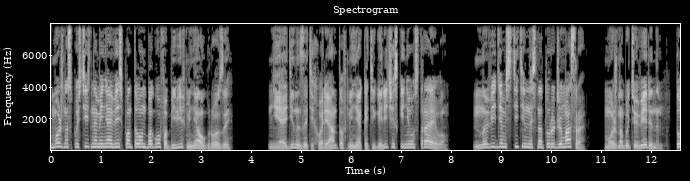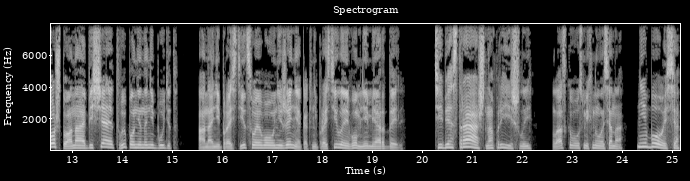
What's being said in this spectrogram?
Можно спустить на меня весь пантеон богов, объявив меня угрозой. Ни один из этих вариантов меня категорически не устраивал. Но видя мстительность натуры Джемасра, можно быть уверенным, то, что она обещает, выполнено не будет. Она не простит своего унижения, как не простила его мне Миардель. «Тебе страшно, пришлый», — ласково усмехнулась она. «Не бойся,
